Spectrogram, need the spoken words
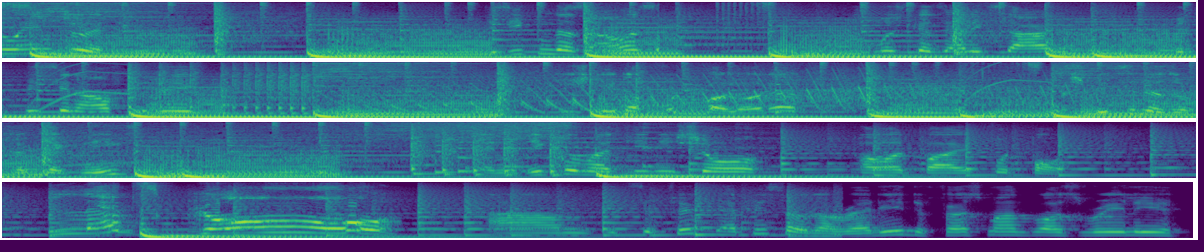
so into it. Wie sieht denn das aus? Ich muss ganz ehrlich sagen, bin ein bisschen aufgeregt. Football, oder? Was spielst du da so für Techniques? Enrico Martini Show, powered by Football. Let's go! Um, it's the fifth episode already. The first month was really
